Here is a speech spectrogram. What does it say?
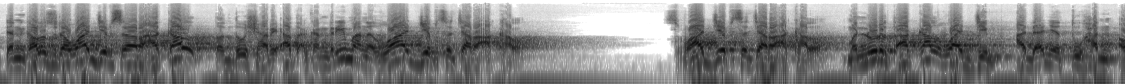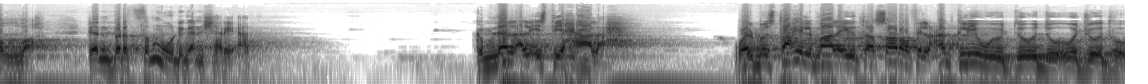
Dan kalau sudah wajib secara akal, tentu syariat akan terima. Wajib secara akal. Wajib secara akal. Menurut akal wajib adanya Tuhan Allah dan bertemu dengan syariat. Kemudian al-istihalah. Wal mustahil ma la yutasarrafu fil aqli wujudu wujudhu.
